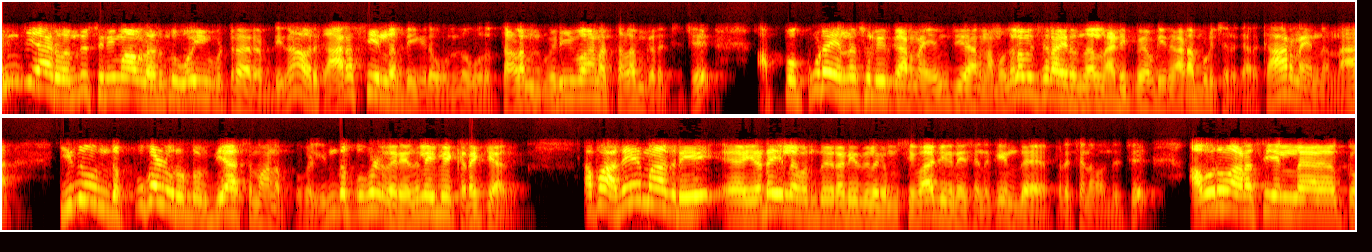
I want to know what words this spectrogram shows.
எம்ஜிஆர் வந்து சினிமாவில் இருந்து ஓய்வு பெற்றார் அப்படின்னா அவருக்கு அரசியல் அப்படிங்கிற ஒன்று ஒரு தளம் விரிவான தளம் கிடைச்சிச்சு. அப்போ கூட என்ன சொல்லியிருக்காருன்னா எம்ஜிஆர் நான் முதலமைச்சராக இருந்தாலும் நடிப்பேன் அப்படின்னு அடம் பிடிச்சிருக்காரு. காரணம் என்னன்னா இது இந்த புகழ் ரொம்ப வித்தியாசமான புகழ். இந்த புகழ் வேறு எதுலையுமே கிடைக்காது. அப்போ அதே மாதிரி இடையில வந்து நடிகர் திலகம் சிவாஜி கணேசனுக்கு இந்த பிரச்சனை வந்துச்சு. அவரும் அரசியலுக்கு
